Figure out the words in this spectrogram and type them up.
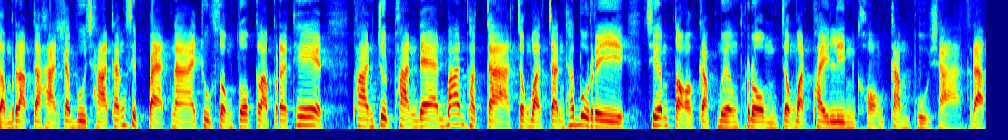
สำหรับทหารกัมพูชาทั้ง 18 นายถูกส่งตัวกลับประเทศ ผ่านจุดผ่านแดนบ้านผักกาดจังหวัดจันทบุรี เชื่อมต่อกับเมืองพรม จังหวัดไพลินของกัมพูชาครับ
